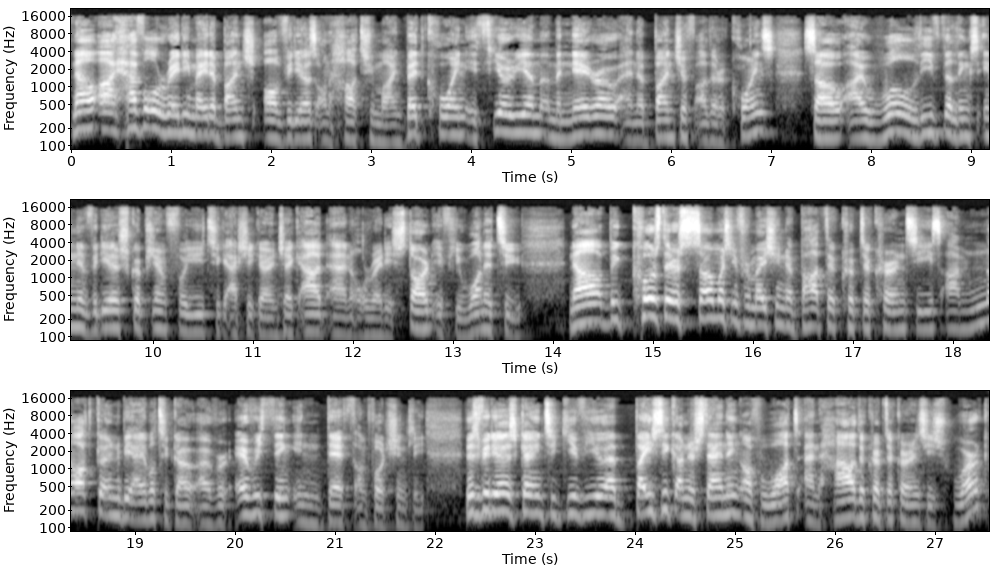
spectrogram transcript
Now, I have already made a bunch of videos on how to mine Bitcoin, Ethereum, Monero, and a bunch of other coins. So I will leave the links in the video description for you to actually go and check out and already start if you wanted to. Now, because there's so much information about the cryptocurrencies, I'm not going to be able to go over everything in depth, unfortunately. This video is going to give you a basic understanding of what and how the work.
